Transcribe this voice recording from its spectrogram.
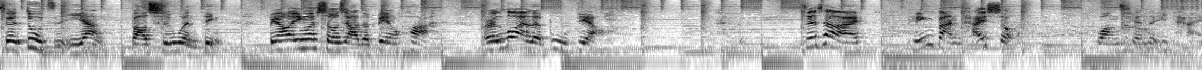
所以肚子一样保持稳定，不要因为手脚的变化而乱了步调。接下来平板抬手，往前的一抬，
